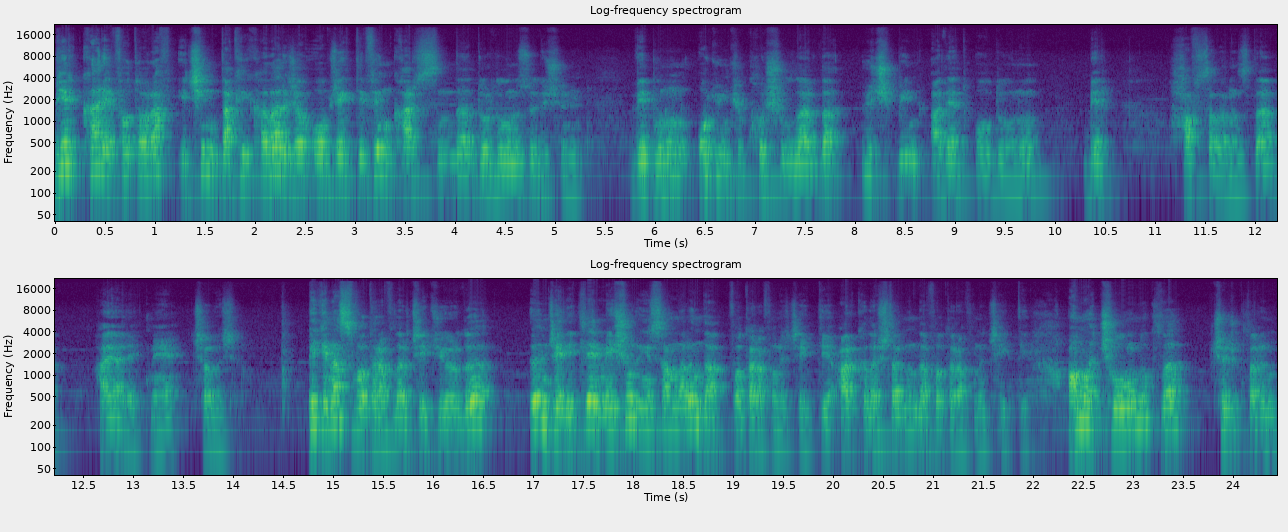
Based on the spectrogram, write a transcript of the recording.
Bir kare fotoğraf için dakikalarca objektifin karşısında durduğunuzu düşünün. Ve bunun o günkü koşullarda 3000 adet olduğunu bir hafsalanızda hayal etmeye çalışın. Peki nasıl fotoğraflar çekiyordu? Öncelikle meşhur insanların da fotoğrafını çekti, arkadaşlarının da fotoğrafını çekti. Ama çoğunlukla çocukların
